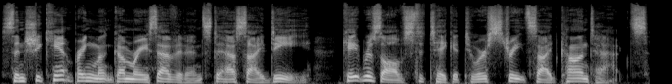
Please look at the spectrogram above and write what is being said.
Since she can't bring Montgomery's evidence to SID, Kate resolves to take it to her street side contacts.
